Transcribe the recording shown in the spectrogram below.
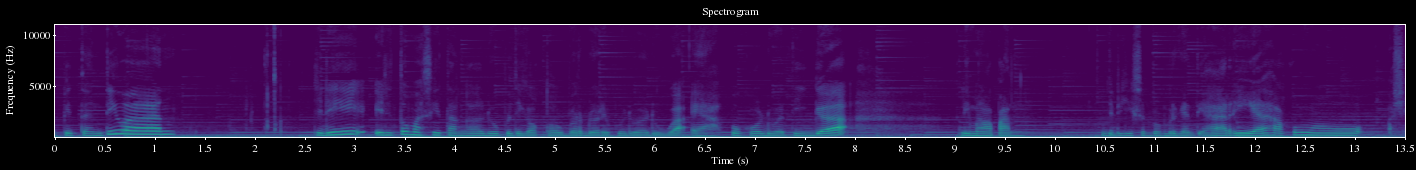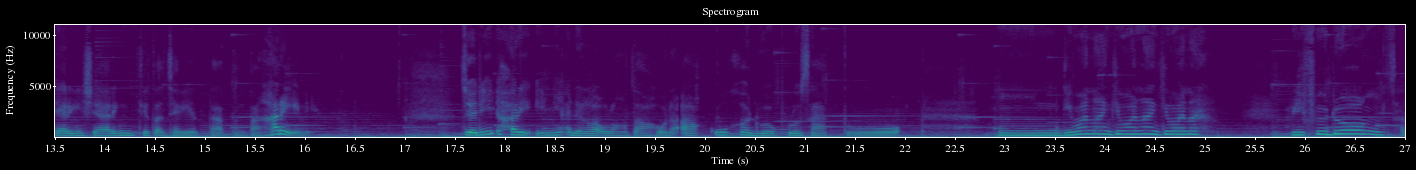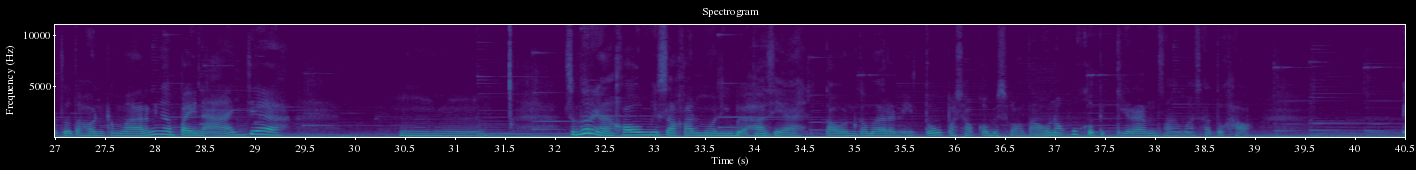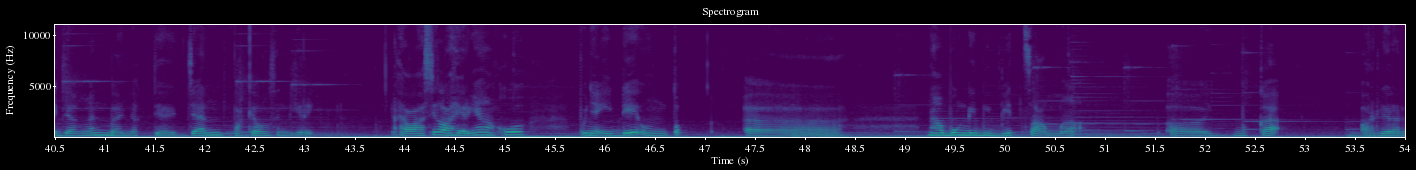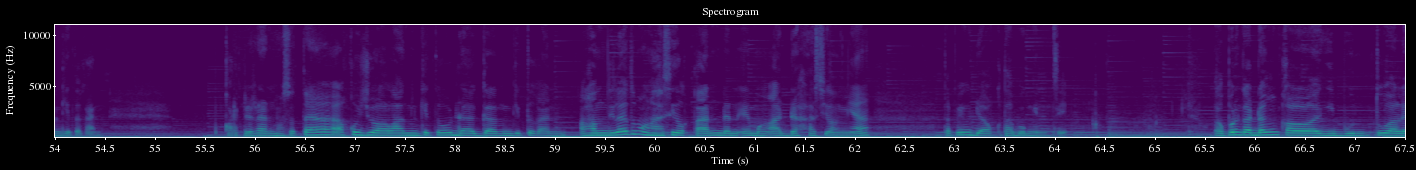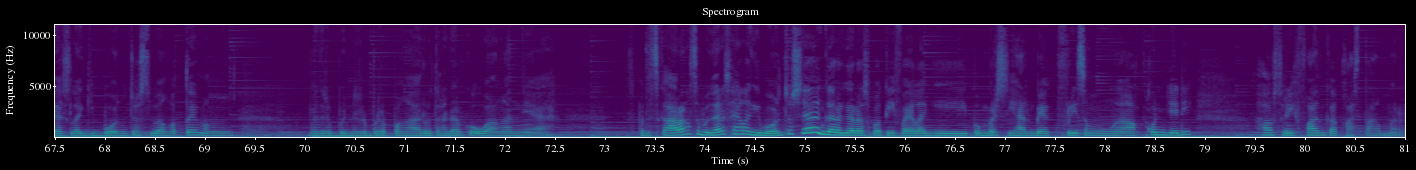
Happy 21 Jadi ini tuh masih tanggal 23 Oktober 2022 ya Pukul 23 58 Jadi sebelum berganti hari ya Aku mau sharing-sharing cerita-cerita tentang hari ini Jadi hari ini adalah ulang tahun aku ke-21 Hmm, gimana, gimana, gimana? Review dong, satu tahun kemarin ngapain aja? Hmm, sebenarnya kalau misalkan mau dibahas ya, tahun kemarin itu pas aku habis ulang tahun, aku kepikiran sama satu hal. Jangan banyak jajan pakai uang sendiri. Alhasil akhirnya aku punya ide untuk uh, nabung di bibit sama uh, buka orderan gitu kan orderan. Maksudnya aku jualan gitu dagang gitu kan. Alhamdulillah itu menghasilkan dan emang ada hasilnya. Tapi udah aku tabungin sih. Walaupun kadang kalau lagi buntu alias lagi boncos banget tuh emang bener-bener berpengaruh terhadap keuangan ya. Seperti sekarang sebenarnya saya lagi boncos ya gara-gara Spotify lagi pembersihan back free semua akun jadi harus refund ke customer.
